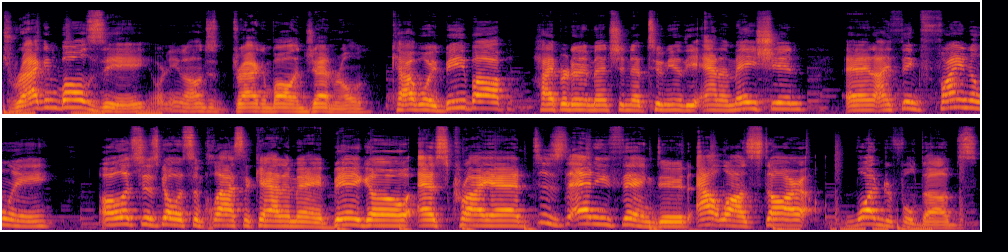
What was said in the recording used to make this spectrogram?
Dragon Ball Z, or, you know, just Dragon Ball in general, Cowboy Bebop, Hyperdimension Neptunia, the animation, and I think finally, oh, let's just go with some classic anime. Big O, s-CRY-ed, just anything, dude. Outlaw Star, wonderful dubs.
